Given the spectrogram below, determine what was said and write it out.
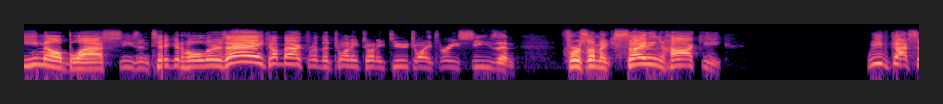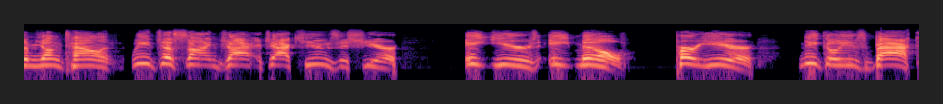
email blast season ticket holders. Hey, come back for the 2022-23 season for some exciting hockey. We've got some young talent. We just signed Jack, Jack Hughes this year. Eight years, eight mil per year. Nico is back.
